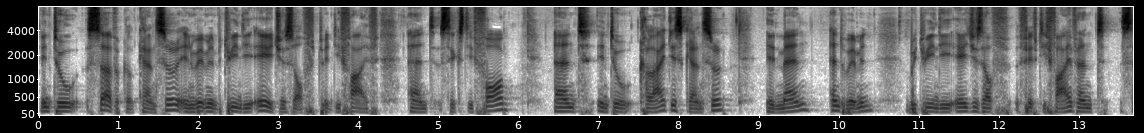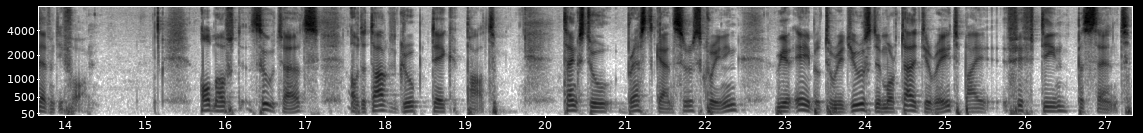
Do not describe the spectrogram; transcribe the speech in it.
into cervical cancer in women between the ages of 25 and 64, and into colitis cancer in men and women between the ages of 55 and 74. Almost two-thirds of the target group take part. Thanks to breast cancer screening, we are able to reduce the mortality rate by 15%.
